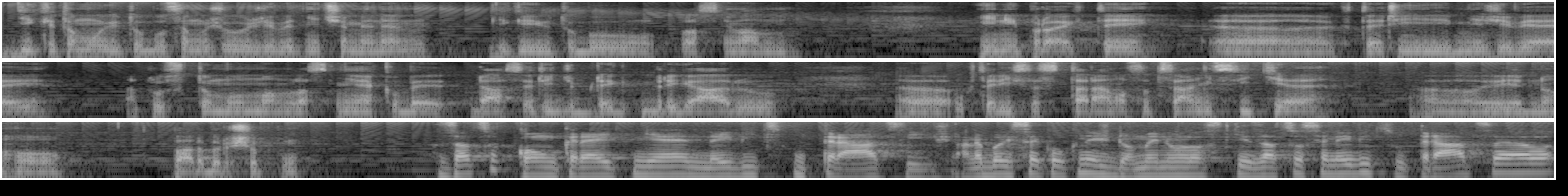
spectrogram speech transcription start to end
Díky tomu YouTube se můžu živit něčím jiným. Díky YouTube vlastně mám jiný projekty, eh, kteří mě živějí. A plus k tomu mám vlastně, jakoby, dá se říct, brigádu, eh, u který se starám o sociální sítě jednoho barbershopu. Za co konkrétně nejvíc utrácíš? A nebo když se koukneš do minulosti, za co si nejvíc utrácel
